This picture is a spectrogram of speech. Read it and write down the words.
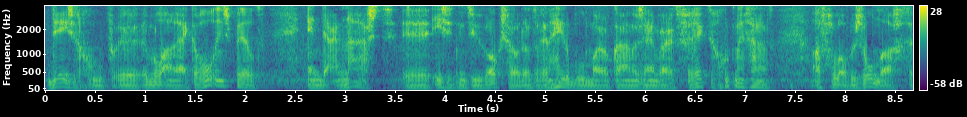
deze groep een belangrijke rol in speelt. En daarnaast is het natuurlijk ook zo dat er een heleboel Marokkanen zijn waar het verrekte goed mee gaat. Afgelopen zondag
